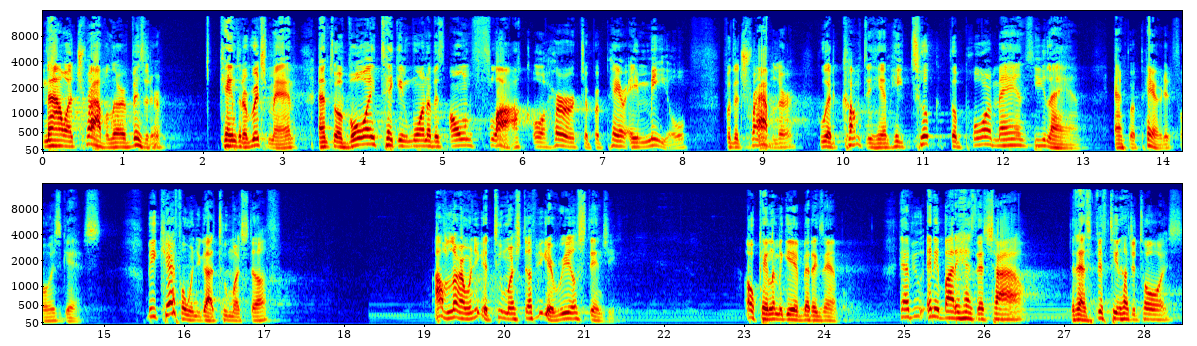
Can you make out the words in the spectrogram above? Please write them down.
Now a traveler, a visitor, came to the rich man, and to avoid taking one of his own flock or herd to prepare a meal for the traveler who had come to him, he took the poor man's ewe lamb and prepared it for his guests. Be careful when you got too much stuff. I've learned when you get too much stuff, you get real stingy. Okay, let me give you a better example. Have you anybody has that child that has 1,500 toys,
